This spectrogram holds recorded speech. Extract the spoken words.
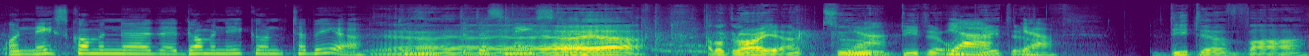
Und nächst kommen äh, Dominik und Tabea. Ja, ja, das nächste. Ja, ja. Aber Gloria, zu ja. Dieter und Peter. Dieter war,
